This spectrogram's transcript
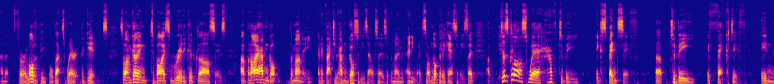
and for a lot of people, that's where it begins. So I'm going to buy some really good glasses, uh, but I haven't got the money, and in fact, you haven't got any Zaltos at the moment anyway, so I'm not going to get any. So, uh, does glassware have to be expensive uh, to be effective in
